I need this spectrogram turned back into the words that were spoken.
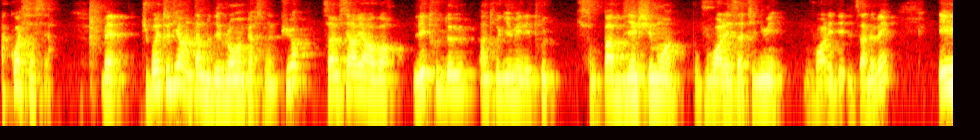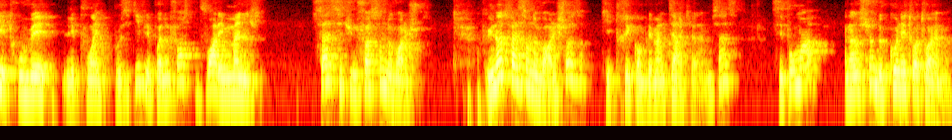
à quoi ça sert? Ben, Tu pourrais te dire en termes de développement personnel pur, ça va me servir à avoir les trucs de, entre guillemets, les trucs qui sont pas bien chez moi pour pouvoir les atténuer, voire les, enlever, et trouver les points positifs, les points de force pour pouvoir les magnifier. Ça, c'est une façon de voir les choses. Une autre façon de voir les choses, qui est très complémentaire et qui a la même sens, c'est pour moi la notion de connais-toi toi-même.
